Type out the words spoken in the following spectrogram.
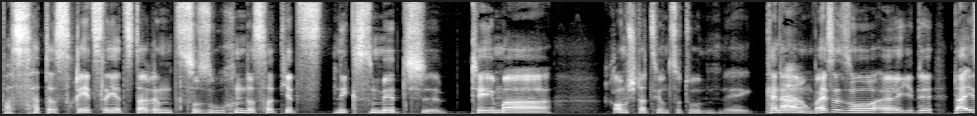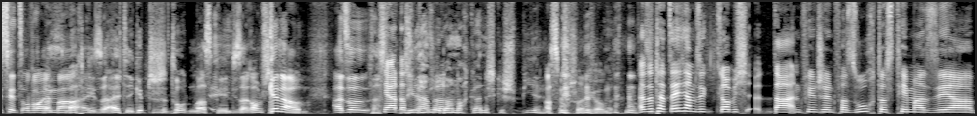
was hat das Rätsel jetzt darin zu suchen? Das hat jetzt nichts mit äh, Thema Raumstation zu tun. Keine Ja. Ahnung, weißt du, so, äh, da ist jetzt auf was einmal. macht diese alte ägyptische Totenmaske in dieser Raumstation? genau, also Das Ja, das Spiel stimmt haben wir doch noch gar nicht gespielt. Achso, Entschuldigung. Also tatsächlich haben sie, glaube ich, da an vielen Stellen versucht, das Thema sehr,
